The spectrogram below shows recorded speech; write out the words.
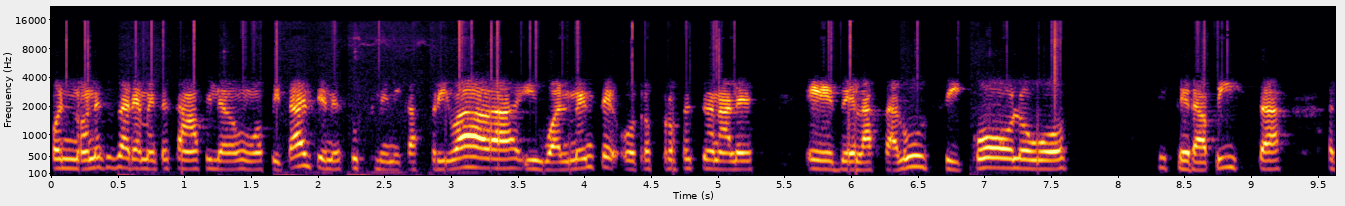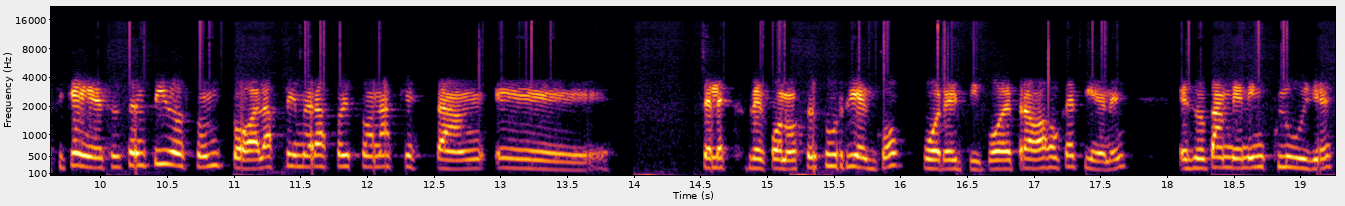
pues no necesariamente están afiliados a un hospital, tienen sus clínicas privadas, igualmente otros profesionales eh, de la salud, psicólogos, terapistas. Así que en ese sentido son todas las primeras personas que están eh, se les reconoce su riesgo por el tipo de trabajo que tienen. Eso también incluye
